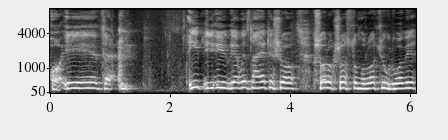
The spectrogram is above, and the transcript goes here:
О, і це. І, і, і ви знаєте, що в 46-му році у Львові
